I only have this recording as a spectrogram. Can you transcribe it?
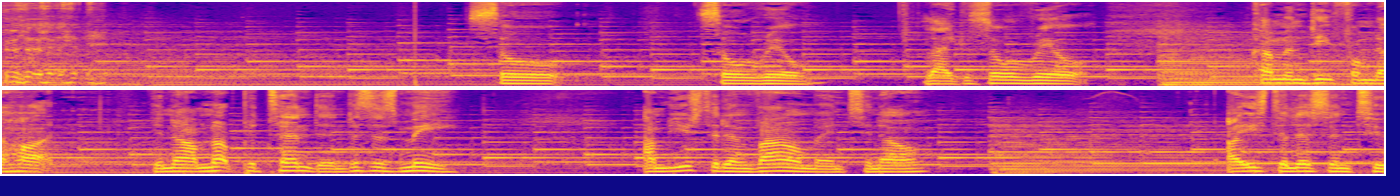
so, so real. Like it's so real. Coming deep from the heart. You know, I'm not pretending. This is me. I'm used to the environment, you know. I used to listen to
